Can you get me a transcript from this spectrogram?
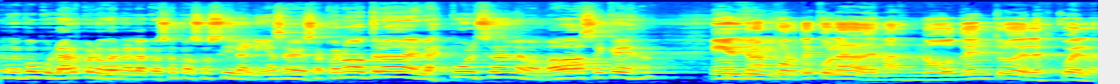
muy popular, pero bueno, la cosa pasó así, la niña se besa con otra, la expulsan, la mamá va, se queja. En el transporte escolar, además, no dentro de la escuela.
